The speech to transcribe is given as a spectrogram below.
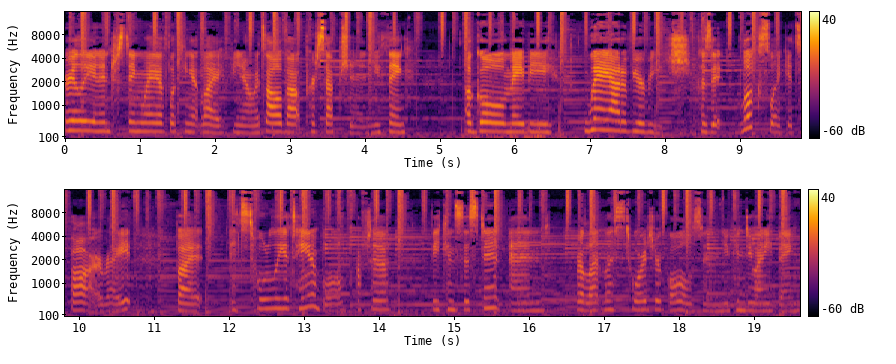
really an interesting way of looking at life. You know, it's all about perception. You think a goal may be way out of your reach because it looks like it's far, right? But it's totally attainable. You have to be consistent and relentless towards your goals and you can do anything.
